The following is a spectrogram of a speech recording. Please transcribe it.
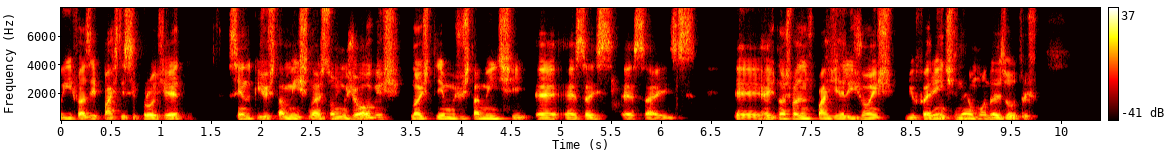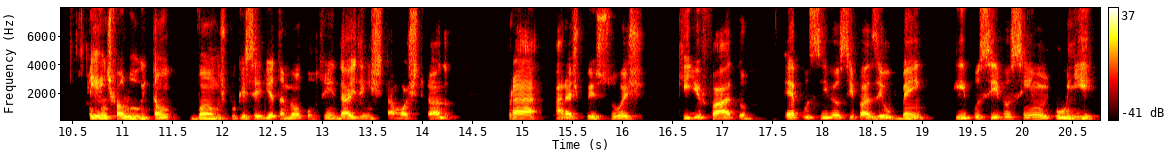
e fazer parte desse projeto, sendo que justamente nós somos jovens, nós temos justamente é, essas, essas é, nós fazemos parte de religiões diferentes, né, uma das outras, e a gente falou, então vamos, porque seria também uma oportunidade de a gente estar mostrando pra, para as pessoas que, de fato, é possível se fazer o bem e possível, sim, unir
